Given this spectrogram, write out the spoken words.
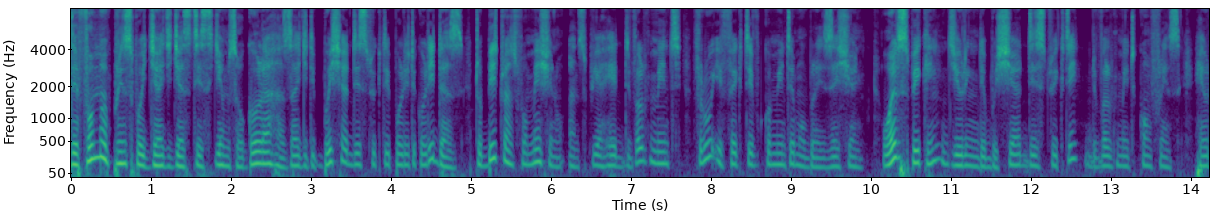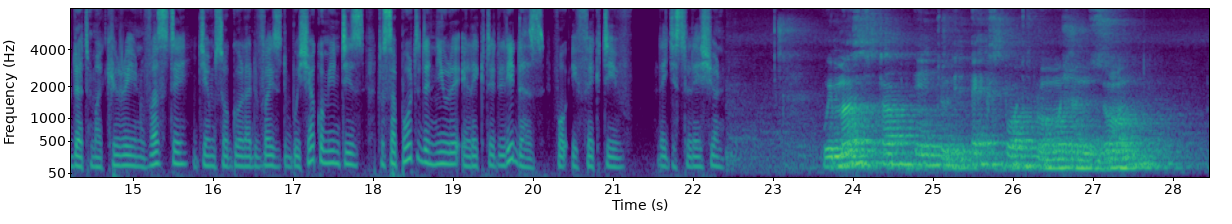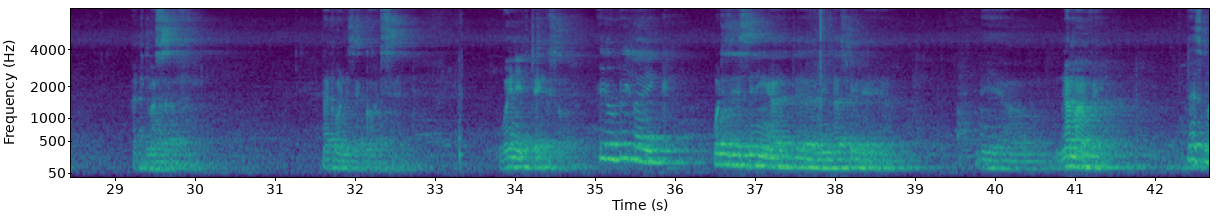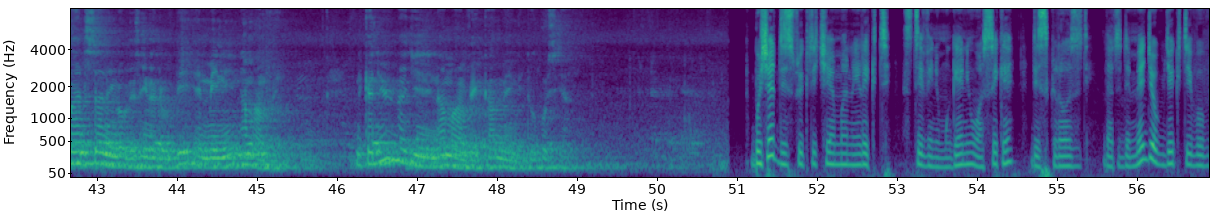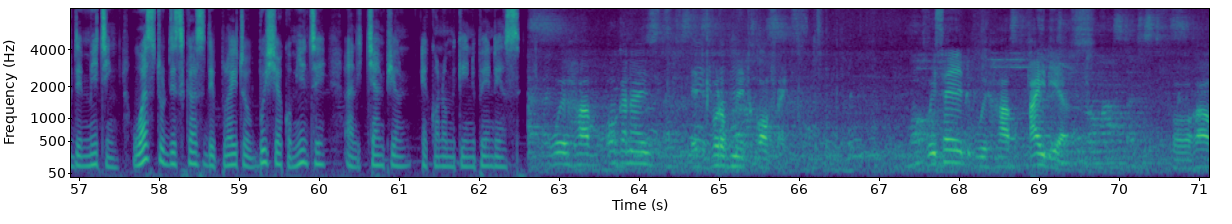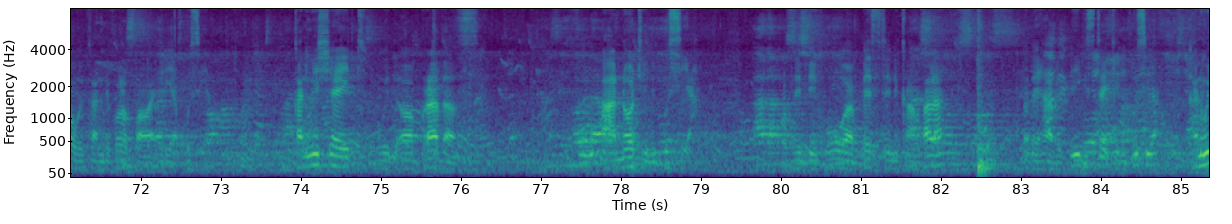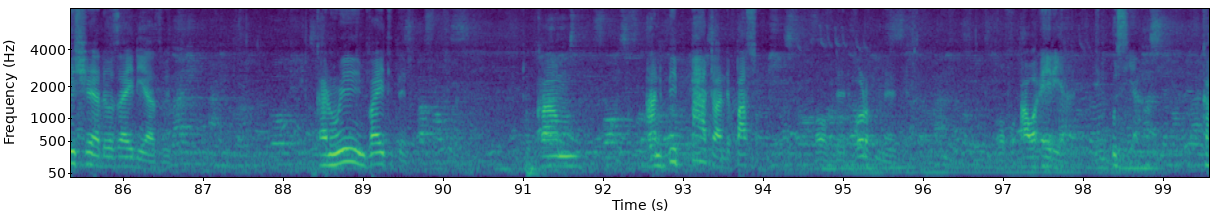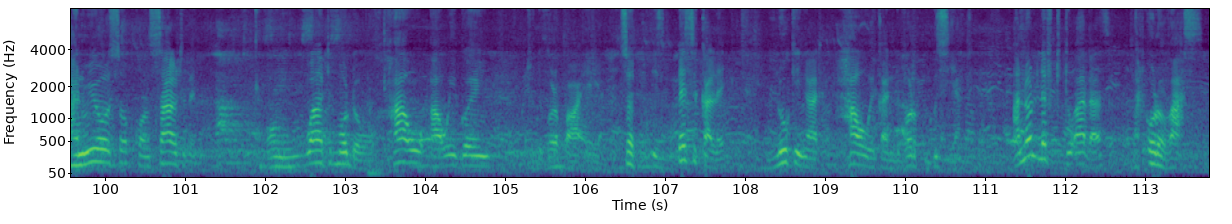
The former Principal Judge Justice James Ogoola has urged Busia district political leaders to be transformational and spearhead development through effective community mobilization. While speaking during the Busia District Development Conference held at Makerere University, James Ogoola advised Busia communities to support the newly elected leaders for effective legislation. We must tap into the export promotion zone at Masaf. That one is a godsend. When it takes off, it'll be like, what is this thing at uh, industrial area? The uh, Namanve. That's my understanding of the thing, that it will be a mini Namanve. And can you imagine Namanve coming to Busia? Busia District Chairman-elect Stephen Mugeni Wasike disclosed that the major objective of the meeting was to discuss the plight of Busia community and champion economic independence. We have organized a development conference. We said we have ideas for how we can develop our area Busia. Can we share it with our brothers who are not in Busia? maybe who are based in Kampala, but they have a big stake in Busia. Can we share those ideas with them? Can we invite them to come and be part and parcel of the development of our area in Busia? Can we also consult them on what model, how are we going to develop our area? So it's basically looking at how we can develop Busia. And not left to others, but all of us.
